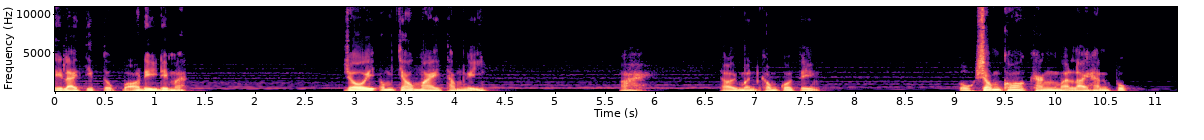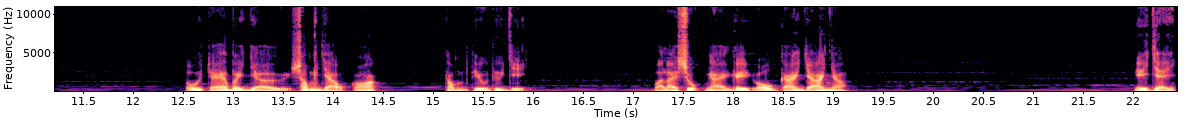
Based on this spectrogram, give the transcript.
Thì lại tiếp tục bỏ đi đây mà. Rồi ông trao mày thầm nghĩ. Ai, Thời mình không có tiền. Cuộc sống khó khăn mà lại hạnh phúc. Tuổi trẻ bây giờ sống giàu có Không thiếu thứ gì. Mà lại suốt ngày gây gỗ cãi giả nhau. Nghĩ vậy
